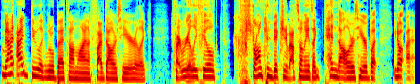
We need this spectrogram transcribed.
I mean, I, I do like little bets online, like five dollars here. Like if I really feel strong conviction about something, it's like ten dollars here. But you know, I,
